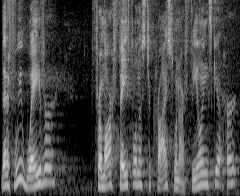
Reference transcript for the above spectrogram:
that if we waver from our faithfulness to Christ when our feelings get hurt,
